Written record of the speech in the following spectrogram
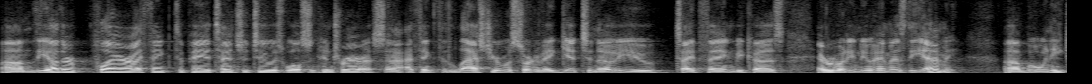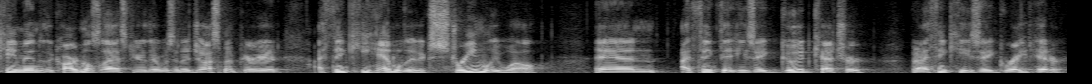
Um, the other player I think to pay attention to is Willson Contreras. And I think that last year was sort of a get to know you type thing because everybody knew him as the enemy. Uh, but when he came into the Cardinals last year, there was an adjustment period. I think he handled it extremely well. And I think that he's a good catcher, but I think he's a great hitter.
